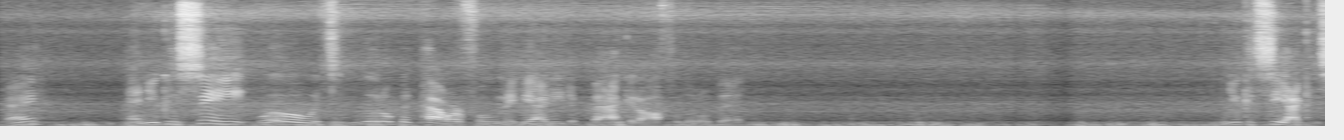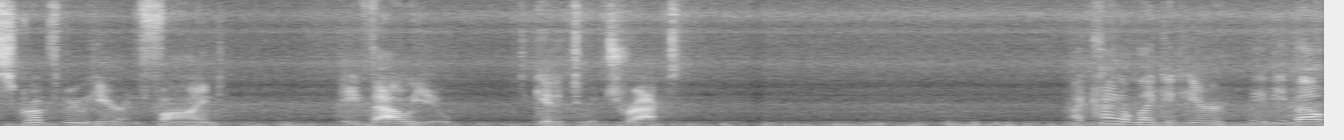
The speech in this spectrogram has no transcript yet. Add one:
Okay? And you can see, whoa, it's a little bit powerful. Maybe I need to back it off a little bit. you can see I can scrub through here and find a value to get it to attract. I kind of like it here, maybe about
